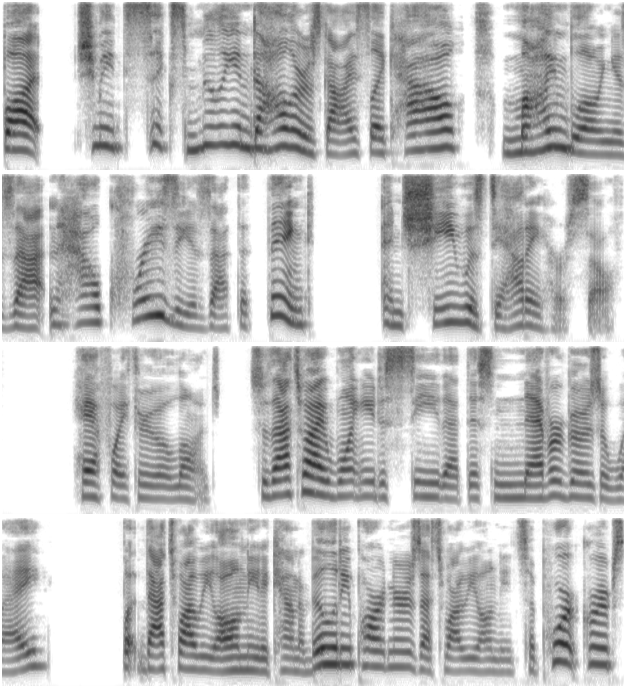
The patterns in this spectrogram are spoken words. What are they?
But she made $6 million, guys. Like, how mind blowing is that? And how crazy is that to think? And she was doubting herself halfway through the launch. So that's why I want you to see that this never goes away. But that's why we all need accountability partners. That's why we all need support groups,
